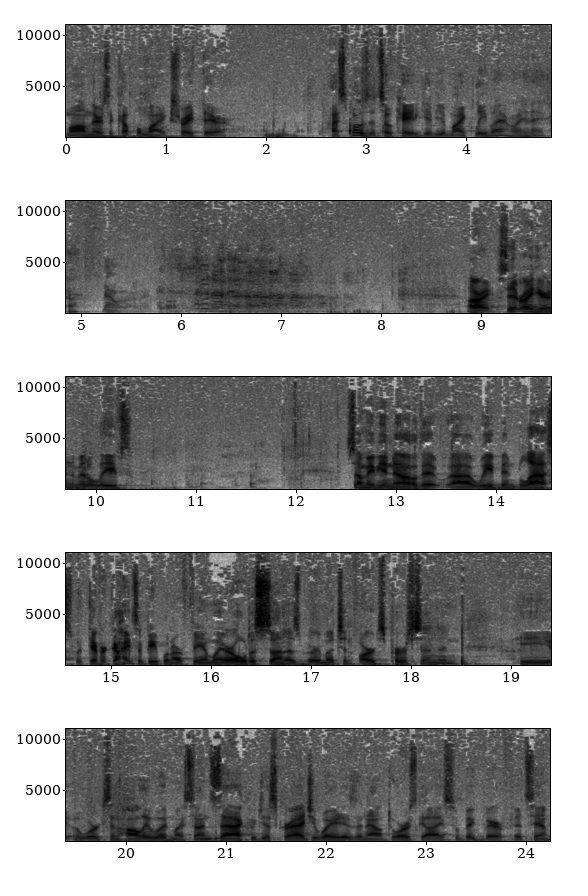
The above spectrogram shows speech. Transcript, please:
Mom, there's a couple mics right there. I suppose it's okay to give you a mic, Levi. What do you think, huh? All right, sit right here in the middle, Leaves. Some of you know that uh, we've been blessed with different kinds of people in our family. Our oldest son is very much an arts person, and he works in Hollywood. My son Zach, who just graduated, is an outdoors guy, so Big Bear fits him.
